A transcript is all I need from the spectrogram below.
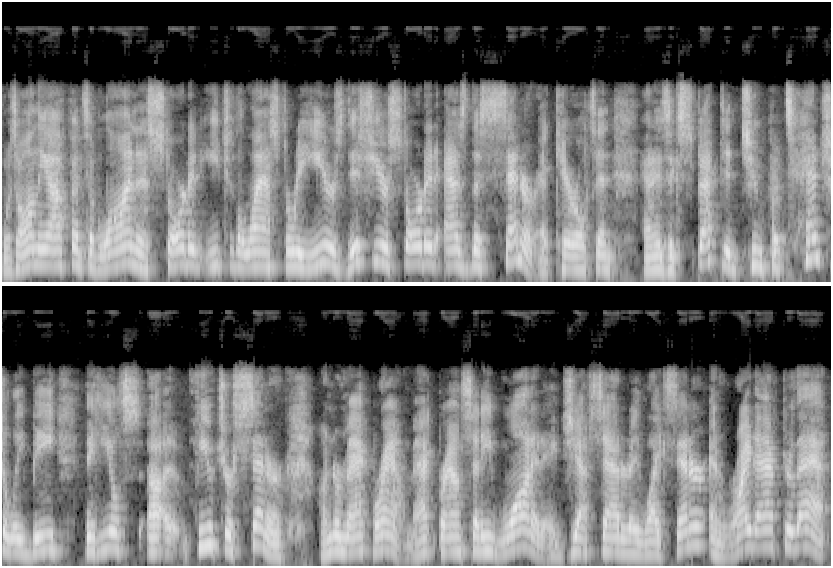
was on the offensive line and has started each of the last three years. This year started as the center at Carrollton and is expected to potentially be the uh, future center under Mack Brown. Mack Brown said he wanted a Jeff Saturday like center, and right after that,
